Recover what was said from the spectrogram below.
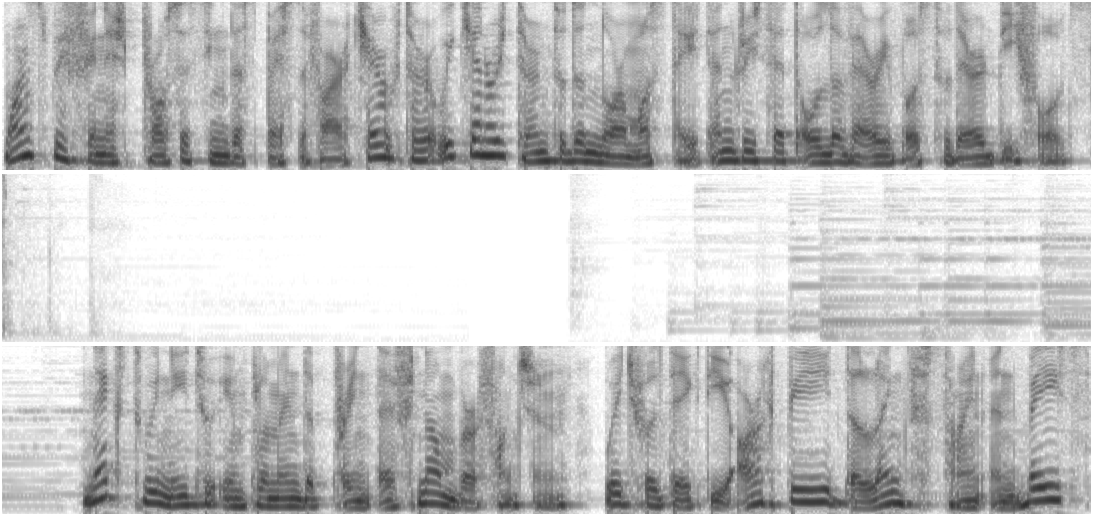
Once we finish processing the specifier character, we can return to the normal state and reset all the variables to their defaults. Next we need to implement the printf number function, which will take the argp, the length, sign and base,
